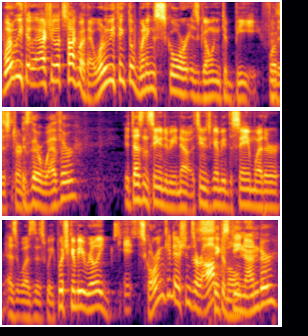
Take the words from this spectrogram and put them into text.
What do we think? Actually, let's talk about that. What do we think the winning score is going to be for this what's- tournament? is there weather? it doesn't seem to be. No, it seems going to be the same weather as it was this week, which can be really it, scoring conditions are optimal. Sixteen under.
